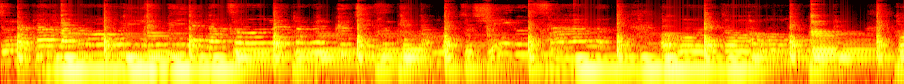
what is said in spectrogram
砂浜の指でなぞれる口づけを持つ仕草俺とお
